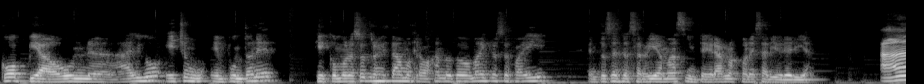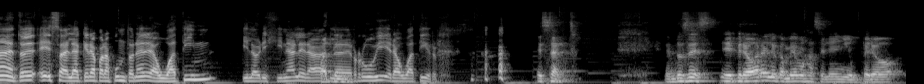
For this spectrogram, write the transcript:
copia o una, algo hecho en, .NET que como nosotros estábamos trabajando todo Microsoft ahí, entonces nos servía más integrarnos con esa librería. Ah, entonces esa la que era para .NET era Watin y la original era la de Ruby, era Watir. Exacto. Entonces, eh, pero ahora lo cambiamos a Selenium. Pero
